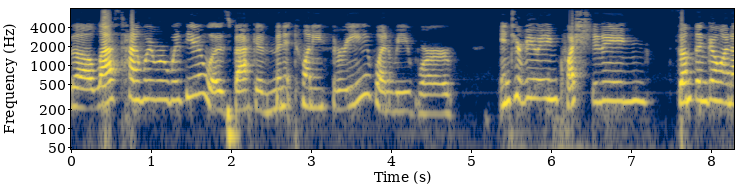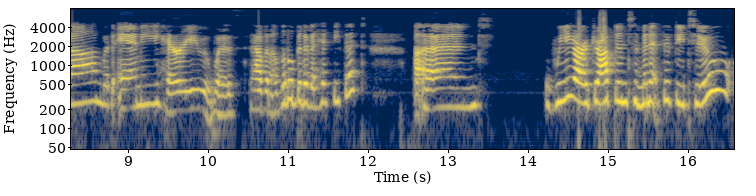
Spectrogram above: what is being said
The last time we were with you was back in minute 23 when we were interviewing, questioning, something going on with Annie. Harry was having a little bit of a hissy fit. And we are dropped into minute 52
